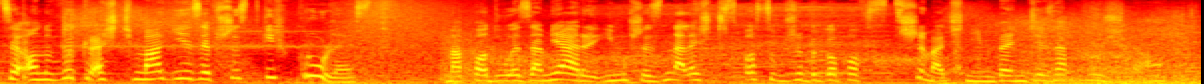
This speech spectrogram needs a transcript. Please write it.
Chce on wykraść magię ze wszystkich królestw. Ma podłe zamiary i muszę znaleźć sposób, żeby go powstrzymać, nim będzie za późno.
